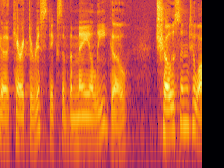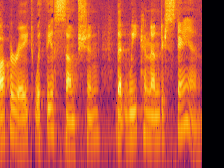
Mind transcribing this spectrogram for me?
uh, characteristics of the male ego, chosen to operate with the assumption that we can understand,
